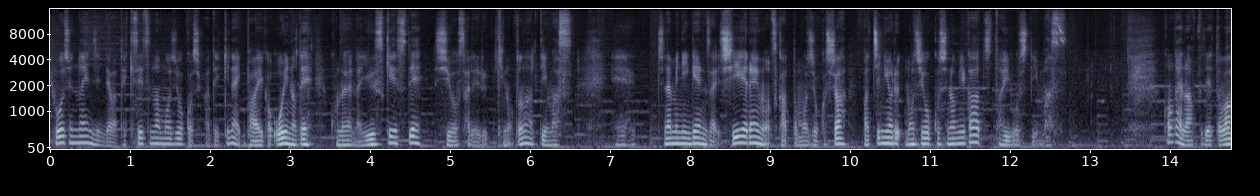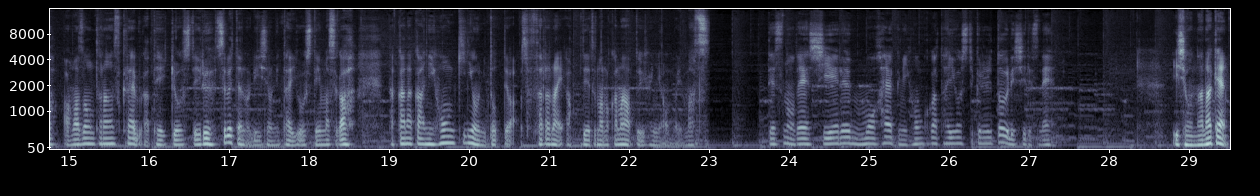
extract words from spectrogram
標準のエンジンでは適切な文字起こしができない場合が多いので、このようなユースケースで使用される機能となっています。えー、ちなみに現在 CLM を使った文字起こしはバッチによる文字起こしのみが対応しています。今回のアップデートは Amazon トランスクライブが提供している全てのリージョンに対応していますが、なかなか日本企業にとっては刺さらないアップデートなのかなというふうには思います。ですので CLM も早く日本語が対応してくれると嬉しいですね。以上7件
